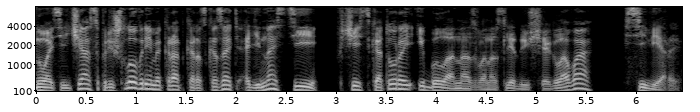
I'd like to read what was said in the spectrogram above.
Ну а сейчас пришло время кратко рассказать о династии, в честь которой и была названа следующая глава — Северы.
